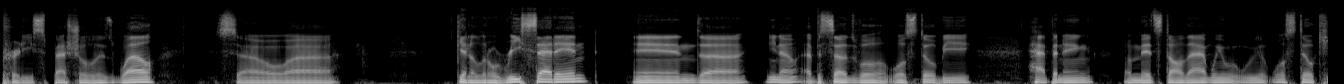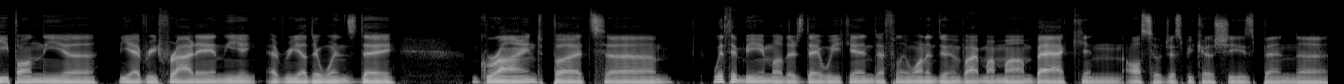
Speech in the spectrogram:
pretty special as well. So uh, get a little reset in, and uh, you know, episodes will, will still be happening amidst all that. We, we will still keep on the uh, the every Friday and the every other Wednesday grind, but um, with it being Mother's Day weekend, definitely wanted to invite my mom back, and also just because she's been uh,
